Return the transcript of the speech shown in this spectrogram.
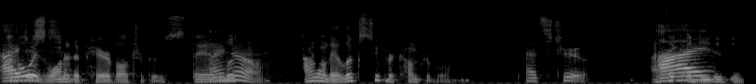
I I've always just, wanted a pair of Ultra Boosts. They I look. know I don't know. They look super comfortable. that's true. I think I- Adidas is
